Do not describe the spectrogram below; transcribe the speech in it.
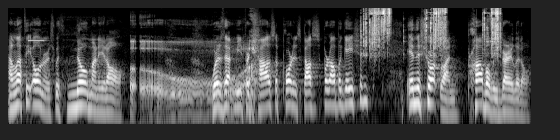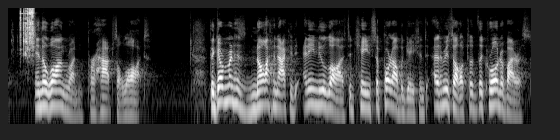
and left the owners with no money at all. Uh-oh. What does that mean for child support and spousal support obligations? In the short run, probably very little. In the long run, perhaps a lot. The government has not enacted any new laws to change support obligations as a result of the coronavirus.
